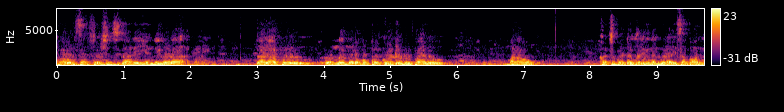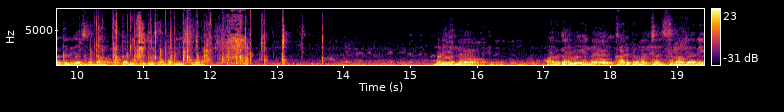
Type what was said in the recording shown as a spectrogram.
పవర్ సబ్స్టేషన్స్ కానీ ఇవన్నీ కూడా దాదాపు రెండు వందల ముప్పై కోట్ల రూపాయలు మనం ఖర్చు పెట్టడం జరిగిందని కూడా ఈ సభాంగా తెలియజేసుకుంటాను ఒక విద్యుత్కు సంబంధించి కూడా. మరి ఎన్నో పథకాలు ఎన్నో కార్యక్రమాలు చేస్తున్నాం కానీ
